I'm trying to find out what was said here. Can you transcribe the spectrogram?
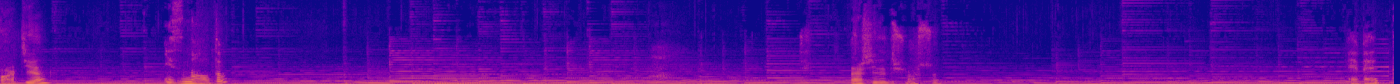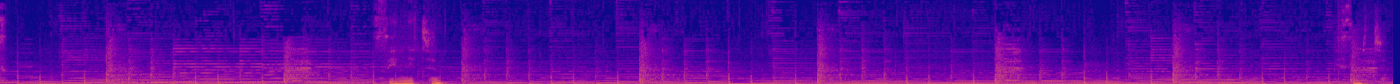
vardı ya. İzin aldım. Her şeyi düşünmüşsün. Senin için. Bizim için.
